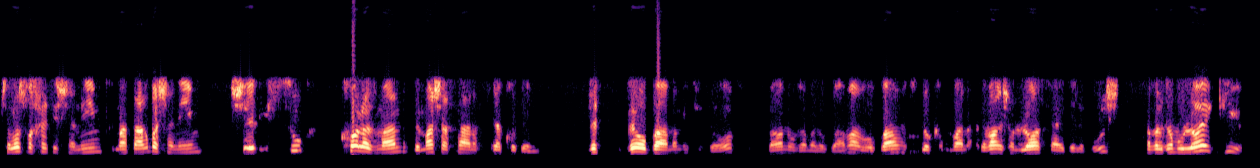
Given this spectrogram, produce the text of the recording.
שלוש וחצי שנים, כמעט ארבע שנים, של עיסוק כל הזמן במה שעשה הנשיא הקודם. ו- ואובמה מצידו, דיברנו גם על אובמה, ואובמה מצידו כמובן, הדבר הראשון לא עשה את זה לבוש, אבל גם הוא לא הגיב,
